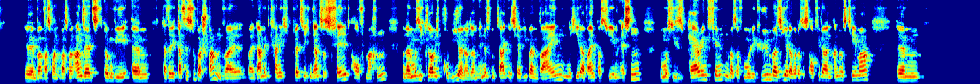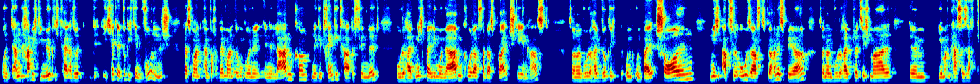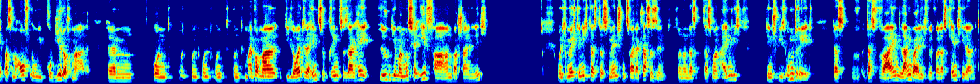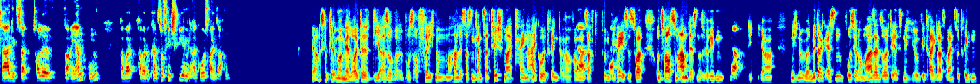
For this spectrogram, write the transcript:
äh, was, man, was man ansetzt, irgendwie. Ähm, tatsächlich, das ist super spannend, weil, weil damit kann ich plötzlich ein ganzes Feld aufmachen und dann muss ich, glaube ich, probieren. Also am Ende vom Tag ist es ja wie beim Wein, nicht jeder Wein passt zu jedem Essen. Du musst dieses Pairing finden, was auf Molekülen basiert, aber das ist auch wieder ein anderes Thema. Ähm, und dann habe ich die Möglichkeit, also ich hätte wirklich den Wunsch, dass man einfach, wenn man irgendwo in, in den Laden kommt, eine Getränkekarte findet, wo du halt nicht bei Limonaden, Cola von der Sprite stehen hast, sondern wo du halt wirklich, und, und bei Schorlen nicht Apfel, O-Saft, Johannisbeer, sondern wo du halt plötzlich mal ähm, jemanden hast, der sagt, ey, pass mal auf, irgendwie probier doch mal. Ähm, und, und, und, und, und, und um einfach mal die Leute dahin zu bringen, zu sagen, hey, irgendjemand muss ja eh fahren wahrscheinlich. Und ich möchte nicht, dass das Menschen zweiter Klasse sind, sondern dass, dass man eigentlich den Spieß umdreht, dass, dass Wein langweilig wird, weil das kennt jeder. Klar gibt es da tolle Varianten, aber, aber du kannst so viel spielen mit alkoholfreien Sachen. Ja, und es gibt ja immer mehr Leute, die also, wo es auch völlig normal ist, dass ein ganzer Tisch mal keinen Alkohol trinkt. Einfach weil ja. man sagt irgendwie, ja. hey, es ist zwar, und zwar auch zum Abendessen. Also wir reden ja. ja nicht nur über ein Mittagessen, wo es ja normal sein sollte, jetzt nicht irgendwie drei Glas Wein zu trinken,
